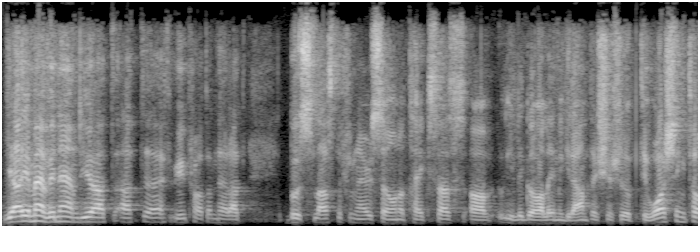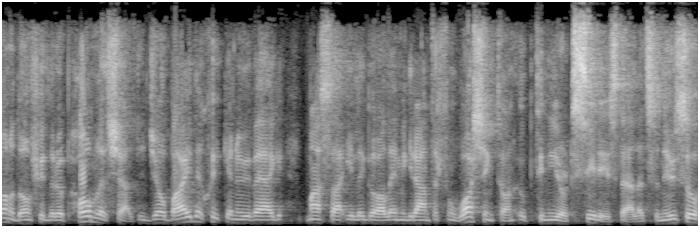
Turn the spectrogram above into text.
Ja, men vi nämnde ju att, att, uh, vi pratade om det här att busslaster från Arizona och Texas av illegala immigranter körs upp till Washington och de fyller upp homeless shelter. Joe Biden skickar nu iväg massa illegala immigranter från Washington upp till New York City istället. Så nu så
